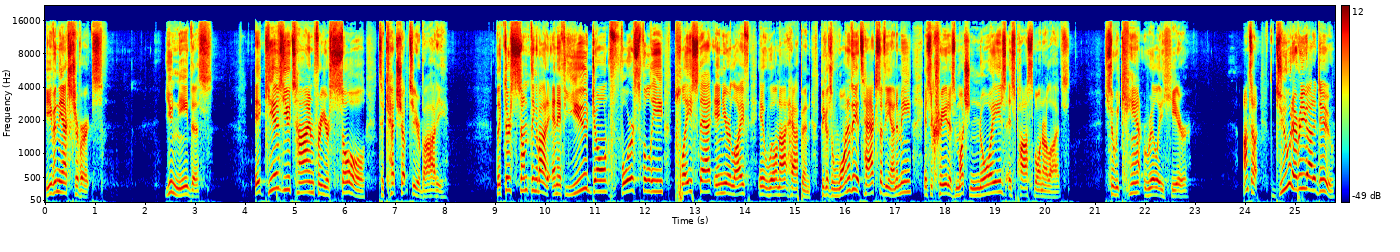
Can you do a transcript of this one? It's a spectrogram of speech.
Even the extroverts. You need this. It gives you time for your soul to catch up to your body. Like there's something about it. And if you don't forcefully place that in your life, it will not happen. Because one of the attacks of the enemy is to create as much noise as possible in our lives. So we can't really hear. I'm telling do whatever you got to do.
